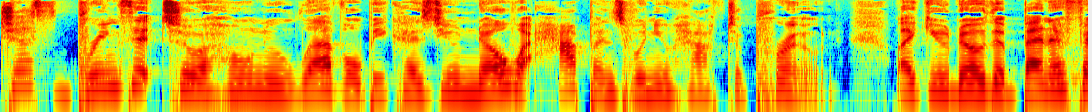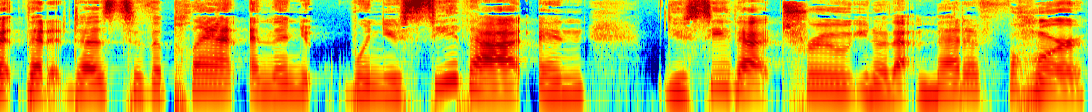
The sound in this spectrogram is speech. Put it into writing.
just brings it to a whole new level because you know what happens when you have to prune. Like you know the benefit that it does to the plant and then you, when you see that and you see that true you know that metaphor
